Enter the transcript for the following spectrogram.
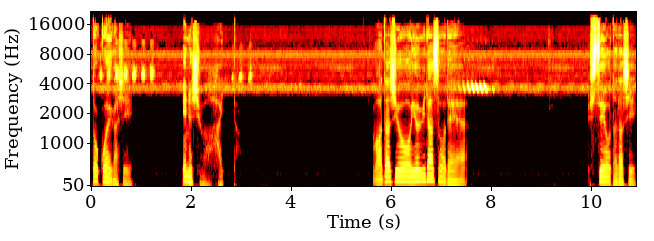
と声がし N 氏は入った。私を呼びだそうで姿勢を正し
